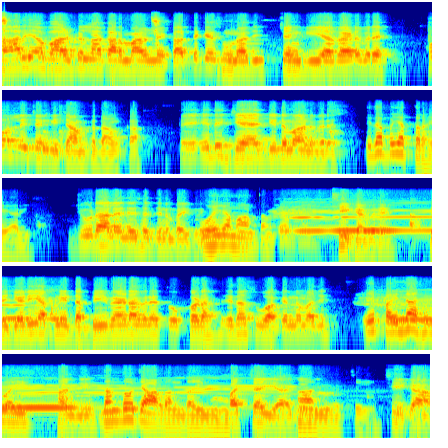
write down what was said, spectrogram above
ਸਾਰੀਆਂ ਵਾਲਟਲਾਂ ਕਰਮ ਵਾਲੇ ਨੇ ਕੱਢ ਕੇ ਸੂਣਾ ਜੀ। ਚੰਗੀ ਆ ਵੈੜ ਵੀਰੇ ਫੁੱਲ ਹੀ ਚੰਗੀ ਚਮਕਦਮ ਕਾ। ਤੇ ਇਹਦੀ ਜਾਇਜ਼ ਜੀ ਡਿਮਾਂਡ ਵੀਰੇ। ਇਹਦਾ 75000 ਜੀ। ਜੋੜਾ ਲੈ ਜੇ ਸੱਜਣ ਬਾਈ ਕੋਈ। ਉਹੇ ਜਿਹਾ ਮਾਨਤਨ ਕਰਦੇ। ਜੀ। ਠੀਕ ਹੈ ਵੀਰੇ। ਤੇ ਜਿਹੜੀ ਆਪਣੀ ਡੱਬੀ ਵੈੜ ਆ ਵੀਰੇ ਤੋਕੜ ਇਹਦਾ ਸੂਆ ਕਿੰਨਾ ਮਾ ਜੀ? ਇਹ ਪਹਿਲਾ ਸੂਆ ਜੀ। ਹਾਂਜੀ। ਦੰਦੋ ਚਾਰ ਦੰਦ ਦਾ ਜੀ ਮੂੰਹ। ਬੱਚਾ ਹੀ ਆ ਜੀ ਹਾਂਜੀ ਬੱਚੇ ਹੀ ਆ। ਠੀਕ ਆ।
